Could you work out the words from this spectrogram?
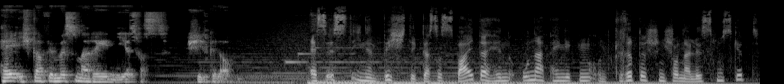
hey, ich glaube, wir müssen mal reden, hier ist was schiefgelaufen. Es ist Ihnen wichtig, dass es weiterhin unabhängigen und kritischen Journalismus gibt.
